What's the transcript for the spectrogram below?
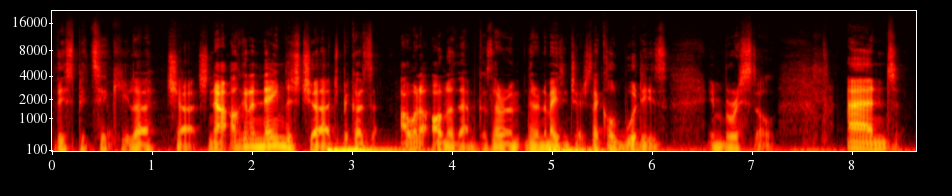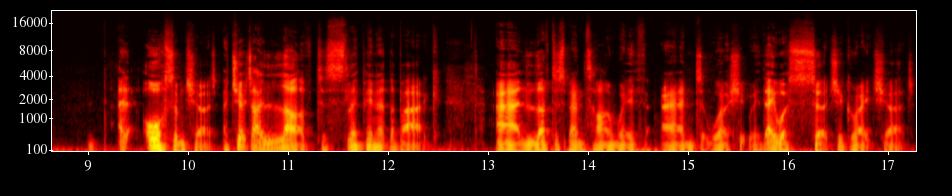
this particular church. Now, I'm going to name this church because I want to honour them because they're, a, they're an amazing church. They're called Woody's in Bristol. And an awesome church, a church I love to slip in at the back and love to spend time with and worship with. They were such a great church.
